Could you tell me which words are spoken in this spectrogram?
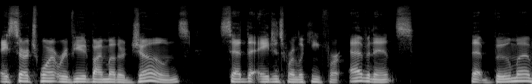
A search warrant reviewed by Mother Jones said the agents were looking for evidence that Buma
